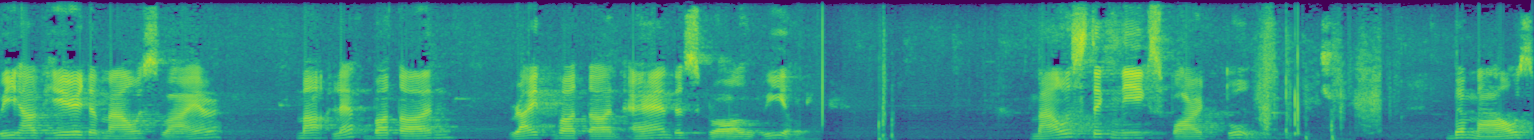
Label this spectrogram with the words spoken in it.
We have here the mouse wire, left button, right button, and the scroll wheel. Mouse Techniques Part 2 The mouse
